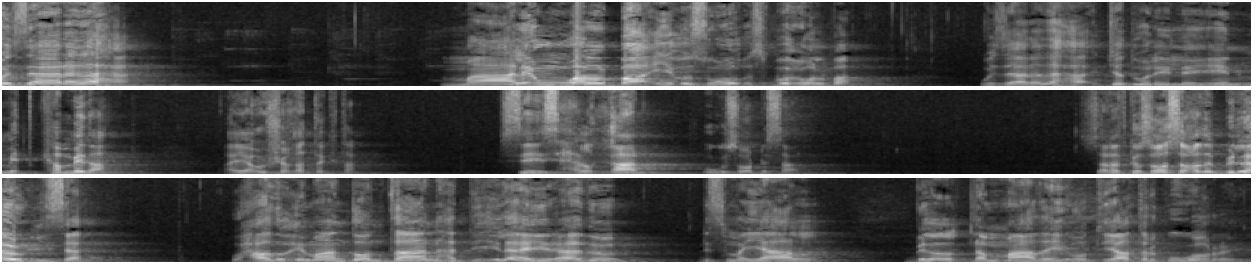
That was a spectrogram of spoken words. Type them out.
wasaaradaha maalin walba iyo isbuuc walba wasaaradaha jadwalay leeyihiin mid ka mid a ayaa u shaqo tagta si ay isxilqaan ugu soo dhisaan. Sanadka soo socda bilowgiisa waxaad u imaan doontaan haddii ilaahay yidhaahdo dhismayaal bil dhammaaday oo tiyaatarku ugu horreeyo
